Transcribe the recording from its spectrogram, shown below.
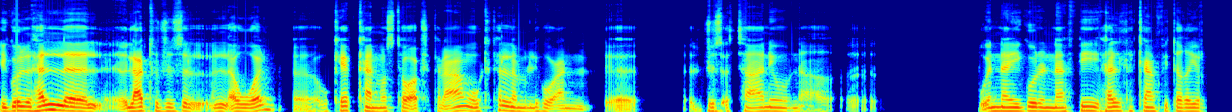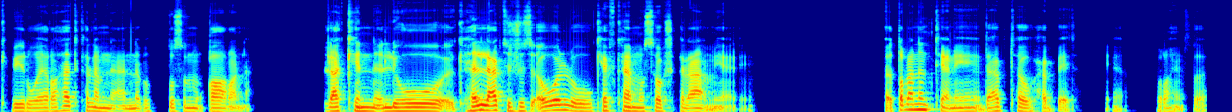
يقول هل لعبتوا الجزء الأول آآ وكيف كان مستواه بشكل عام؟ وتكلم اللي هو عن آآ الجزء الثاني وإنه آه، وإنه يقول إنه في هل كان في تغيُّر كبير وغيرها، تكلمنا عنه بخصوص المقارنة، لكن اللي هو هل لعبت الجزء الأول وكيف كان مستواه بشكل عام يعني؟ طبعًا أنت يعني لعبته وحبيته يا إبراهيم صح؟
